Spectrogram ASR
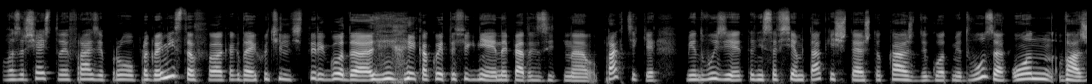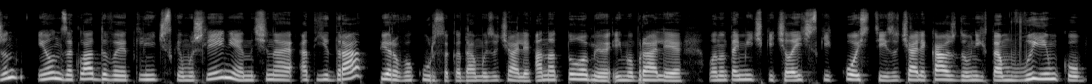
Возвращаясь к твоей фразе про программистов, э, когда их учили 4 года какой-то фигне и на пятой действительно практике, в медвузе это не совсем так. Я считаю, что каждый год медвуза, он важен, и он закладывает клиническое мышление, начиная от ядра первого курса, когда мы изучали анатомию, и мы брали в анатомичке человеческие кости, изучали каждую у них там выемку,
